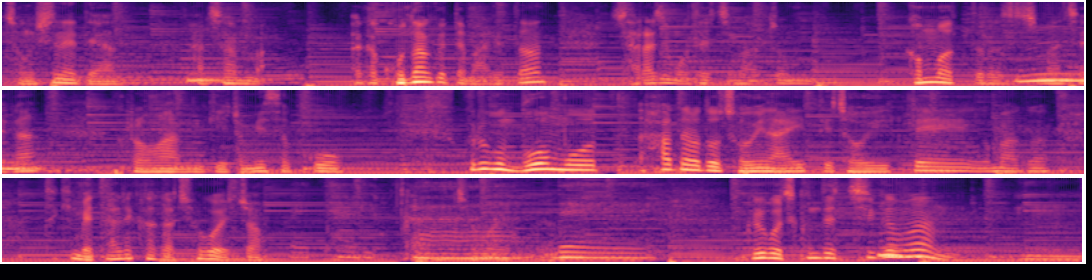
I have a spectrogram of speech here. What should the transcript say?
정신에 대한 한참 아까 고등학교 때 말했던 잘하지 못했지만 좀 겉멋들었지만 음. 제가 그러한 게 좀 있었고 그리고 무엇 무엇 하더라도 저희 나이 때 저희 때 음악은 특히 메탈리카가 최고였죠. 메탈리카. 네, 저거였고요. 네. 그리고 근데 지금은 음,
